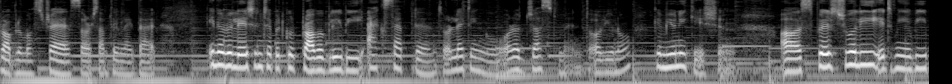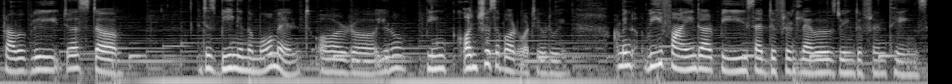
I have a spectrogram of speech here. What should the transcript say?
problem of stress or something like that. In a relationship, it could probably be acceptance or letting go or adjustment or, you know, communication. Uh, spiritually, it may be probably just. Uh, just being in the moment or uh, you know being conscious about what you're doing I mean, we find our peace at different levels doing different things.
